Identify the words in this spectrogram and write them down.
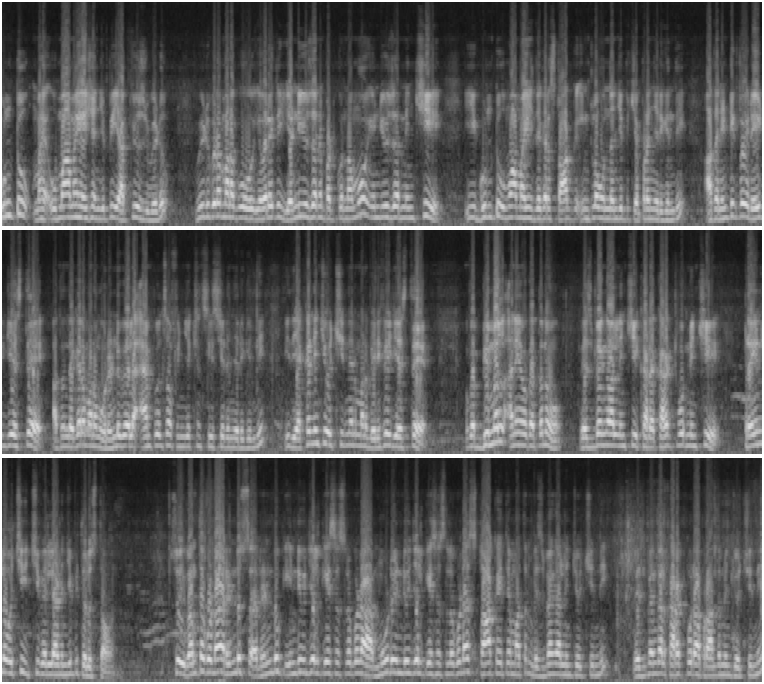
గుంటూ ఉమామహేష్ అని చెప్పి అక్యూజ్డ్ వీడు. వీడు కూడా మనకు ఎవరైతే ఎండ్ యూజర్ని పట్టుకున్నామో ఎండ్ యూజర్ నుంచి ఈ గుంటు ఉమామహేష్ దగ్గర స్టాక్ ఇంట్లో ఉందని చెప్పి చెప్పడం జరిగింది. అతని ఇంటికి పోయి రైడ్ చేస్తే అతని దగ్గర మనం రెండు వేల యాంపుల్స్ ఆఫ్ ఇంజెక్షన్ సీజ్ చేయడం జరిగింది. ఇది ఎక్కడి నుంచి వచ్చిందని మనం వెరిఫై చేస్తే ఒక బిమల్ అనే ఒక అతను వెస్ట్ బెంగాల్ నుంచి కర- నుంచి ట్రైన్లో వచ్చి ఇచ్చి వెళ్ళాడని చెప్పి తెలుస్తా ఉంది. సో ఇవంతా కూడా రెండు స- రెండు ఇండివిజువల్ కేసెస్లో కూడా మూడు ఇండివిజువల్ కేసెస్లో కూడా స్టాక్ అయితే మాత్రం వెస్ట్ బెంగాల్ నుంచి వచ్చింది. వెస్ట్ బెంగాల్ ఖరగ్పూర్ ఆ ప్రాంతం నుంచి వచ్చింది.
